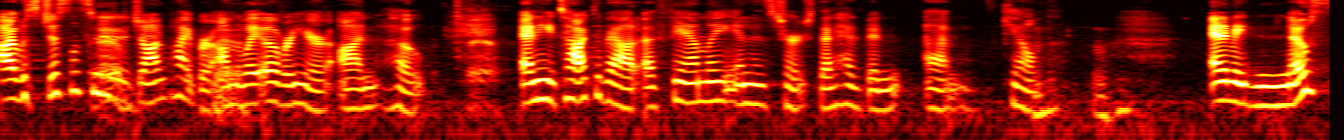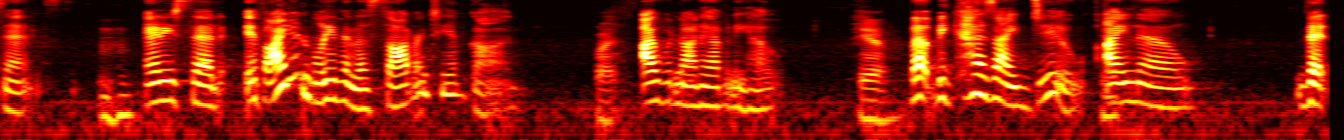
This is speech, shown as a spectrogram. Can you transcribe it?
I was just listening to John Piper on the way over here on Hope, and he talked about a family in his church that had been um, killed, Mm-hmm. and it made no sense. And he said, "If I didn't believe in the sovereignty of God, Right. I would not have any hope. Yeah. But because I do, I know that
